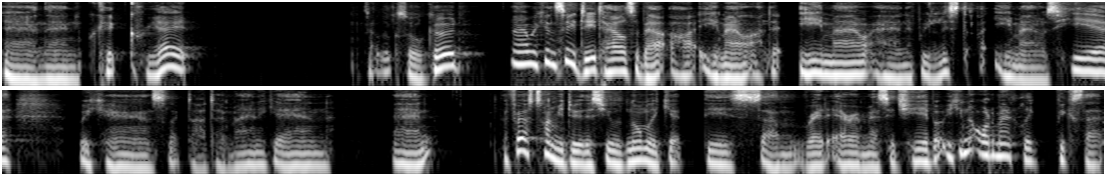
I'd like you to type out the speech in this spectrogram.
And then click create. That looks all good. Uh, we can see details about our email under email. And if we list our emails here, we can select our domain again. And the first time you do this, you'll normally get this um, red error message here, but you can automatically fix that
